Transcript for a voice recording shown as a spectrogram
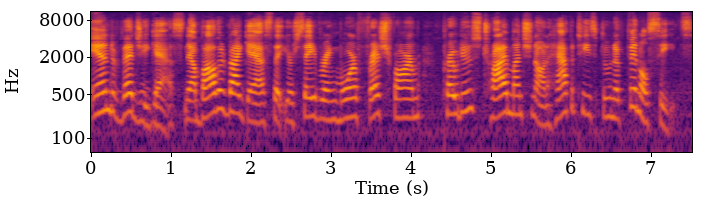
End veggie gas. Now, bothered by gas that you're savoring more fresh farm produce, try munching on half a teaspoon of fennel seeds.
